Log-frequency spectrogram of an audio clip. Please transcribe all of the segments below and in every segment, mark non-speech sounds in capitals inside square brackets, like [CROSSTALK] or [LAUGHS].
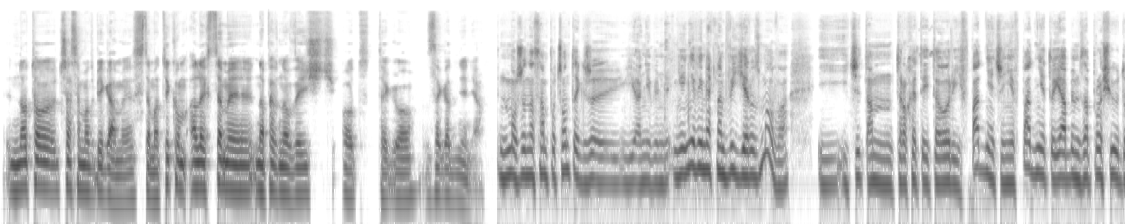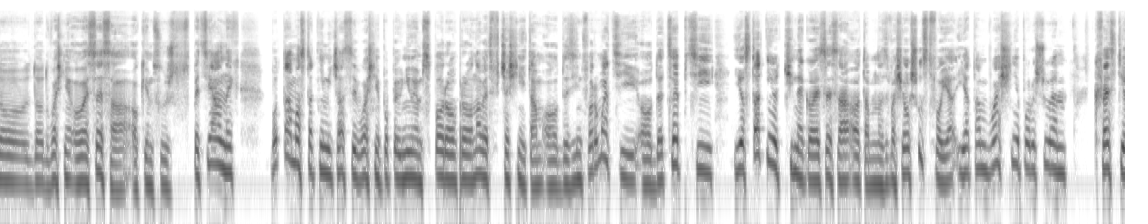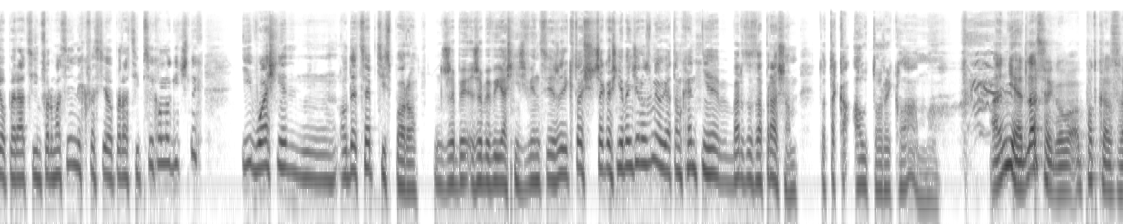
no to czasem odbiegamy z tematyką, ale chcemy na pewno wyjść od tego zagadnienia. Może na sam początek, że ja nie wiem, nie, nie wiem jak nam wyjdzie rozmowa i, i czy tam trochę tej teorii wpadnie, czy nie wpadnie, to ja bym zaprosił do, do właśnie OSS-a, Okiem Służb Specjalnych, bo tam ostatnimi czasy właśnie popełniłem sporo, nawet wcześniej tam o dezinformacji, o decepcji i ostatni odcinek OSS-a, o, tam nazywa się Oszustwo, ja, ja tam właśnie poruszyłem kwestie operacji informacyjnych, kwestie operacji psychologicznych i właśnie mm, o decepcji sporo, żeby, żeby wyjaśnić. Więc jeżeli ktoś czegoś nie będzie rozumiał, ja tam chętnie bardzo zapraszam. To taka autoreklama. A nie, dlaczego? Podcast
